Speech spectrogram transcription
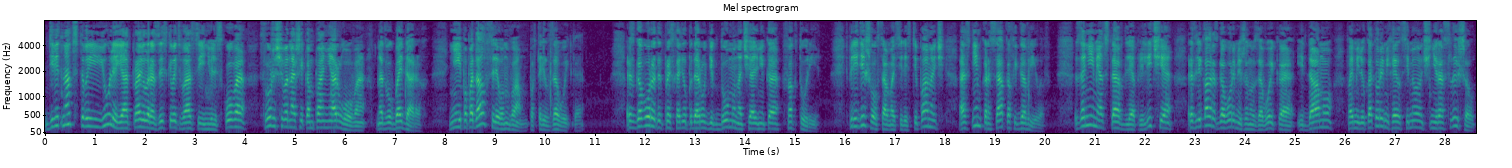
19 июля я отправил разыскивать вас и Невельского, служащего нашей компании Орлова, на двух байдарах. Не попадался ли он вам?» — повторил Завойко. Разговор этот происходил по дороге к дому начальника фактории. Впереди шел сам Василий Степанович, а с ним Корсаков и Гаврилов. За ними, отстав для приличия, развлекал разговорами жену Завойка и даму, фамилию которой Михаил Семенович не расслышал,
